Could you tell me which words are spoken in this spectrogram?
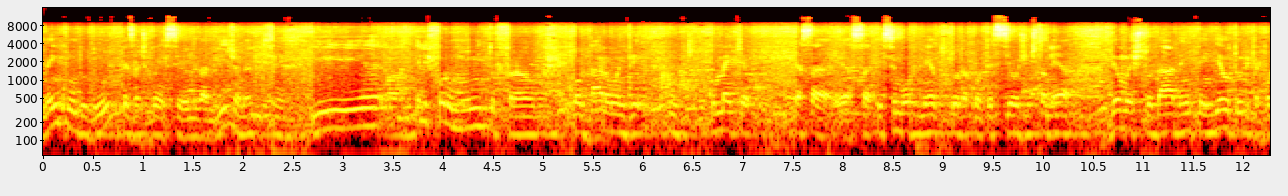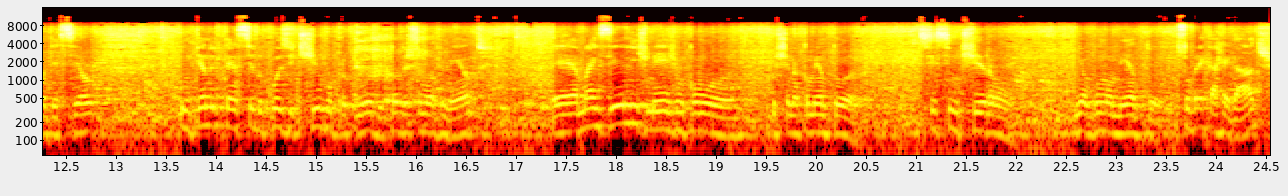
nem com o Dudu, apesar de conhecer ele da mídia, né? Sim. E eles foram muito francos, contaram como é que essa, essa, esse movimento todo aconteceu. A gente também Sim. deu uma estudada, entendeu tudo que aconteceu. Entendo que tenha sido positivo para o clube todo esse movimento, é, mas eles mesmo, como o China comentou, se sentiram em algum momento sobrecarregados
